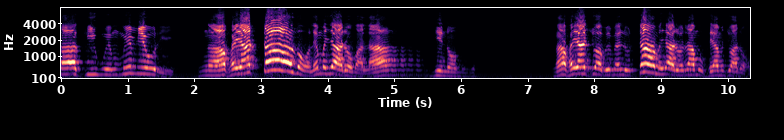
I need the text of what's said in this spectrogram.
တာကီဝင်မင်းမျိုးတွေငါဖယားတားတော့လည်းမရတော့ပါလားမြင်တော်မူတယ်ငါဖယားကြွပေးမယ်လို့တားမရတော့တာမို့ဖယားမကြွတော့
